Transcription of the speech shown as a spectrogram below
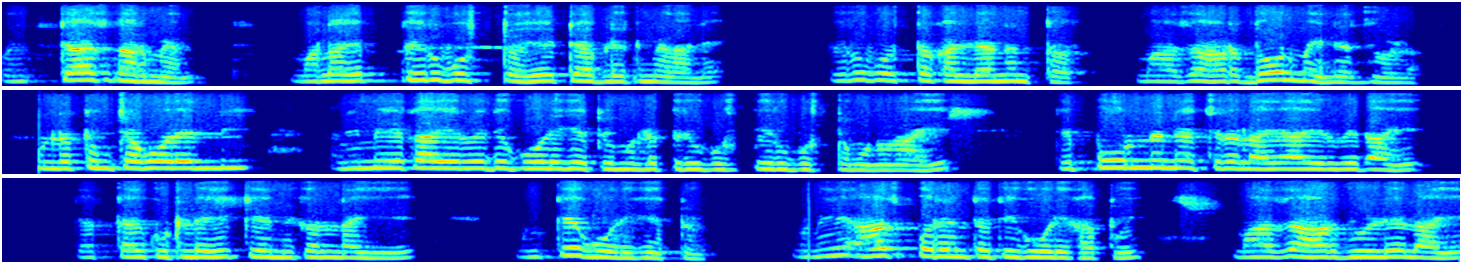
पण त्याच दरम्यान मला हे पिरुबुस्ट हे टॅबलेट मिळाले. पिरुबुस्ट खाल्ल्यानंतर माझा हाड दोन महिन्यात जुळला. म्हणलं तुमच्या गोळ्यांनी आणि मी एक आयुर्वेदिक गोळी घेतोय म्हणलं पिरुबुस्ट पिरुबुस्ट म्हणून आहे. ते पूर्ण नॅचरल आहे आयुर्वेद आहे. त्यात काही कुठलेही केमिकल नाही आहे मग ते गोळी घेतोय. मी आजपर्यंत ती गोळी खातोय. माझा हाड जुळलेला आहे.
